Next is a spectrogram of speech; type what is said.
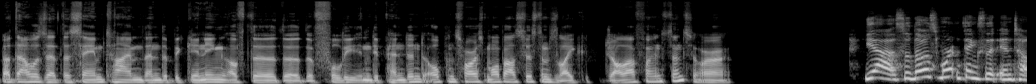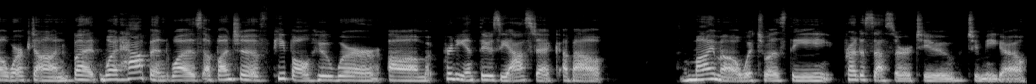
But that was at the same time then the beginning of the, the, the fully independent open source mobile systems like Jolla, for instance, or yeah, so those weren't things that Intel worked on, but what happened was a bunch of people who were um, pretty enthusiastic about Maemo, which was the predecessor to to MeeGo,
